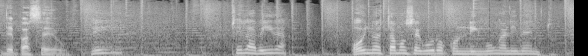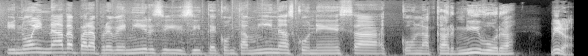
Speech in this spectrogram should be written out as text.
De paseo. Sí. Esa es la vida. Hoy no estamos seguros con ningún alimento. Y no hay nada para prevenir si, si te contaminas con esa, con la carnívora. Mira,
